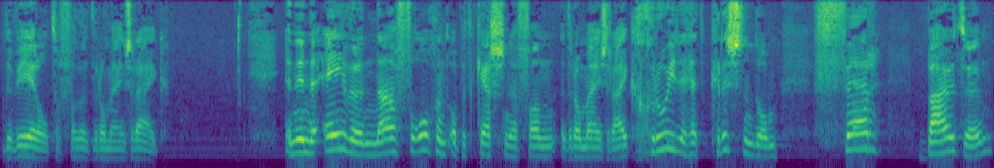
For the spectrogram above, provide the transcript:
de wereld van het Romeins Rijk. En in de eeuwen navolgend op het kerstenen van het Romeins Rijk groeide het christendom ver buiten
